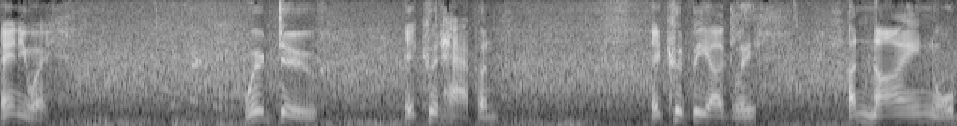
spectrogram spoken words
Anyway, we're due. It could happen. It could be ugly. A nine or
